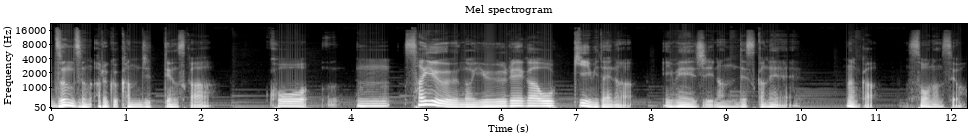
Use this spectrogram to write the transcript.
ずんずん歩く感じっていうんですか？こう、ん左右の揺れが大きいみたいなイメージなんですかね。なんか、そうなんですよ。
